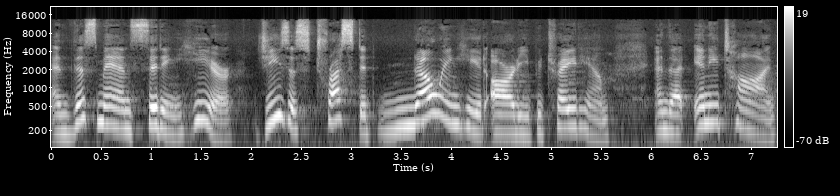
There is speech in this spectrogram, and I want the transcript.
And this man sitting here Jesus trusted, knowing he had already betrayed him, and that any time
